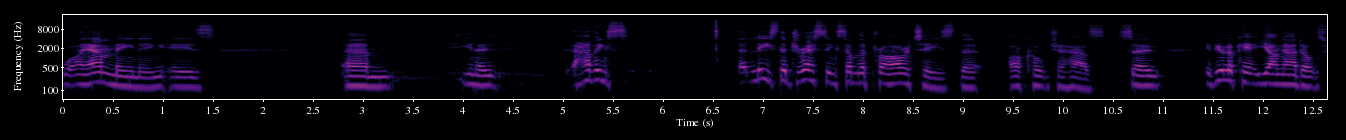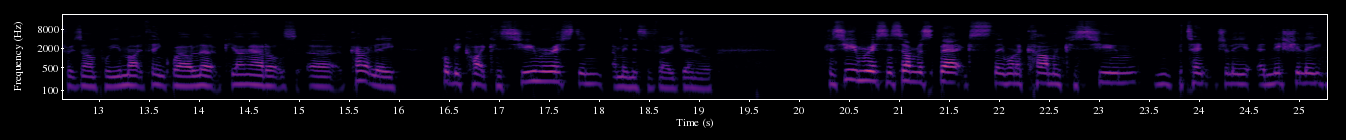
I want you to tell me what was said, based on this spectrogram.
what I am meaning is, um, you know, having at least addressing some of the priorities that our culture has. So, if you're looking at young adults, for example, you might think, well, look, young adults uh, currently probably quite consumerist. In, I mean, this is very general consumerist in some respects. They want to come and consume potentially initially.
